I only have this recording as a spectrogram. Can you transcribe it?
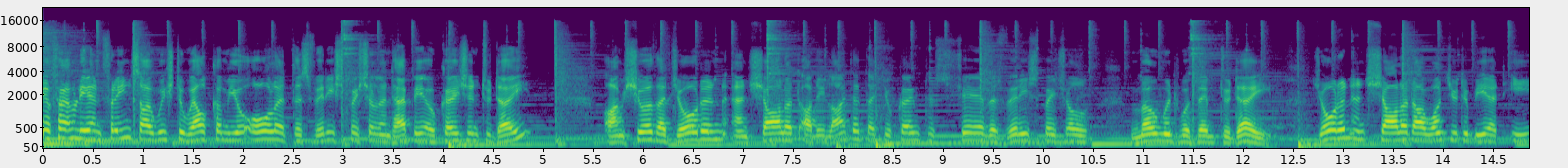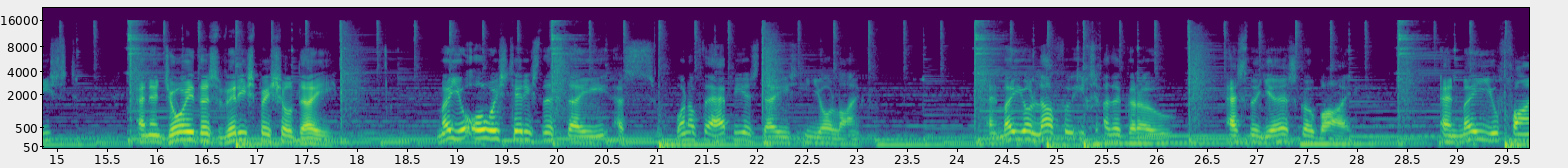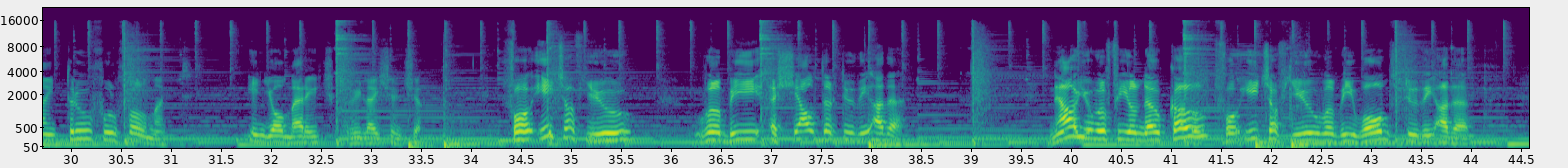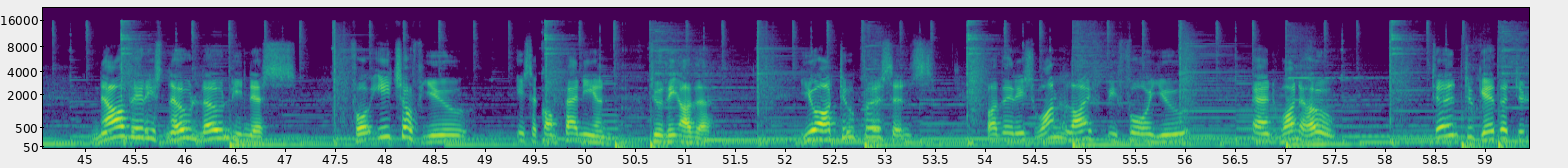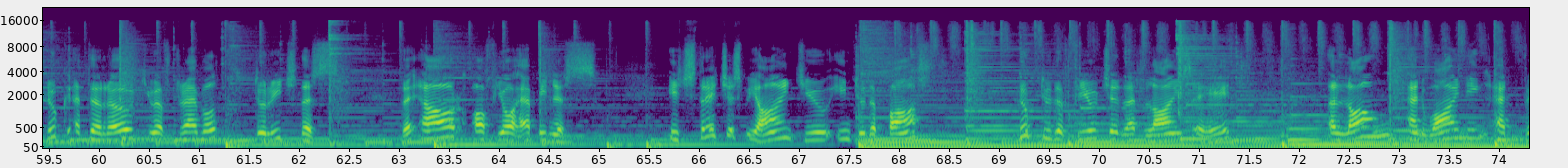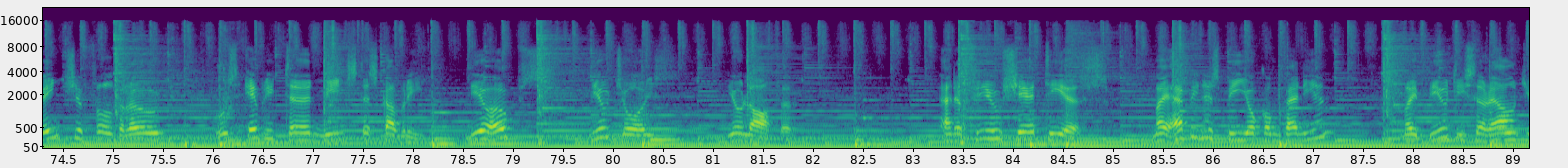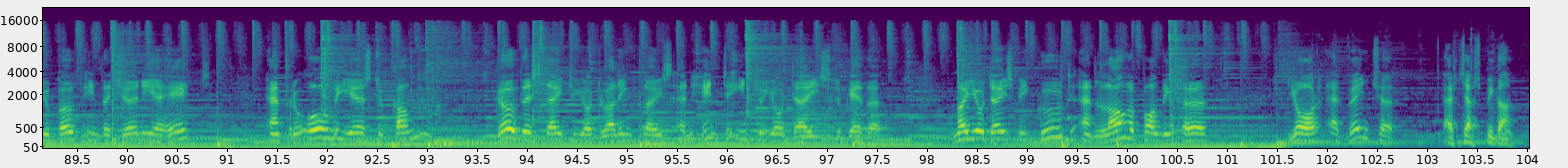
Dear family and friends, I wish to welcome you all at this very special and happy occasion today. I'm sure that Jordan and Charlotte are delighted that you came to share this very special moment with them today. Jordan and Charlotte, I want you to be at ease and enjoy this very special day. May you always cherish this day as one of the happiest days in your life. And may your love for each other grow as the years go by. And may you find true fulfillment in your marriage relationship. For each of you will be a shelter to the other. Now you will feel no cold, for each of you will be warmth to the other. Now there is no loneliness, for each of you is a companion to the other. You are two persons, but there is one life before you and one home. Turn together to look at the road you have traveled to reach this, the hour of your happiness. It stretches behind you into the past. Look to the future that lies ahead. A long and winding adventure-filled road whose every turn means discovery, new hopes, new joys, new laughter, and a few shared tears. May happiness be your companion. May beauty surround you both in the journey ahead and through all the years to come. Go this day to your dwelling place and enter into your days together. May your days be good and long upon the earth. Your adventure has just begun.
